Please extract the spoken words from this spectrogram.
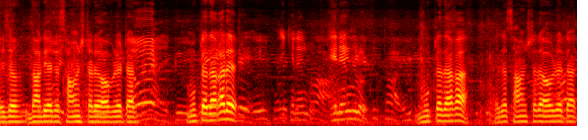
এই যে দাঁড়িয়ে আছে সাউন্ড স্টারের অপারেটার মুখটা দেখা রে মুখটা দেখা। এই যে সাউন্ড স্টারের অপারেটার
